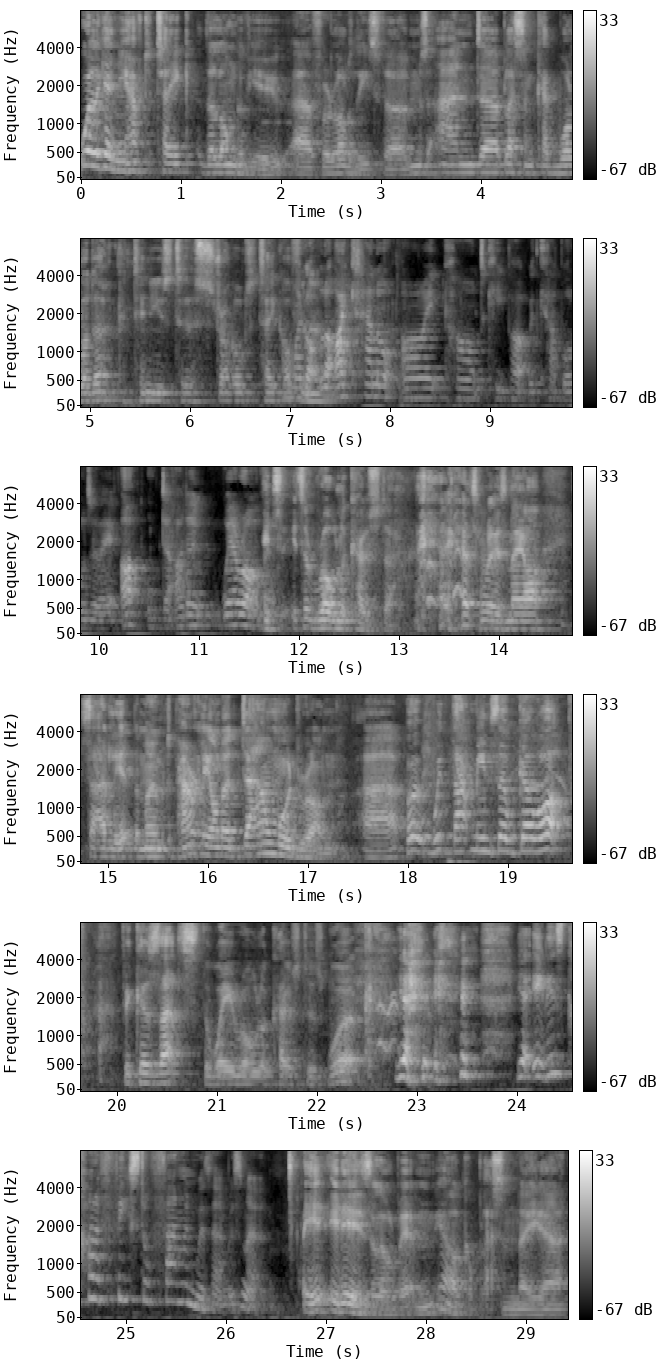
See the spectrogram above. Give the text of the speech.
Well, again, you have to take the longer view uh, for a lot of these firms, and uh, bless them, Cadwalader continues to struggle to take oh off. my god! Look, I cannot, I can't keep up with Cadwalader. They up or down. I don't. Where are they? It's it's a roller coaster. That's what it is, and they are sadly at the moment apparently on a downward run. Uh, but with, that means they'll go up because that's the way roller coasters work. yeah, yeah. It is kind of feast or famine with them, isn't it? It, it is a little bit, and you know, God bless them. They uh,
